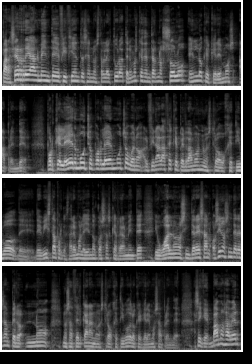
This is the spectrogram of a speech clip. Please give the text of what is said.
para ser realmente eficientes en nuestra lectura tenemos que centrarnos solo en lo que queremos aprender. Porque leer mucho por leer mucho, bueno, al final hace que perdamos nuestro objetivo de, de vista porque estaremos leyendo cosas que realmente igual no nos interesan o sí nos interesan, pero no nos acercan a nuestro objetivo de lo que queremos aprender. Así que vamos a ver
